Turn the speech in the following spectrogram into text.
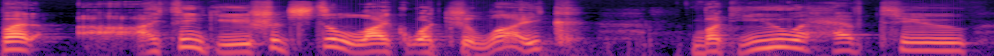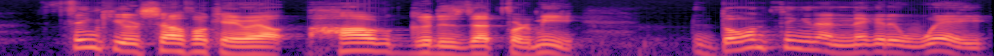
but I think you should still like what you like, but you have to think yourself, okay, well, how good is that for me? Don't think in a negative way.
